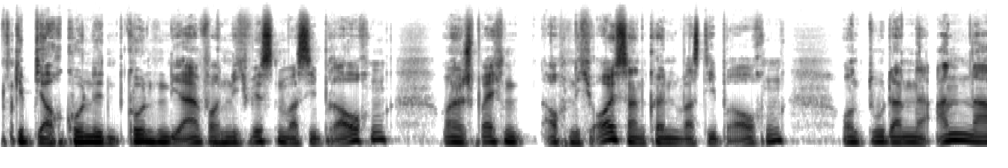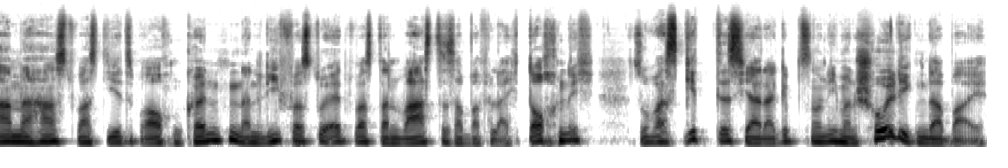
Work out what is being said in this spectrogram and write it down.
Es gibt ja auch Kunden, Kunden, die einfach nicht wissen, was sie brauchen und entsprechend auch nicht äußern können, was die brauchen. Und du dann eine Annahme hast, was die jetzt brauchen könnten, dann lieferst du etwas, dann war es das aber vielleicht doch nicht. Sowas gibt es ja, da gibt es noch nicht mal einen Schuldigen dabei,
